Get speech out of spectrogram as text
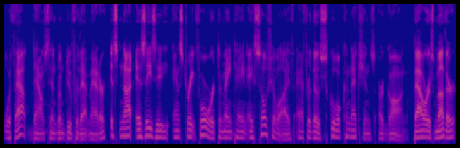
without Down syndrome do for that matter, it's not as easy and straightforward to maintain a social life after those school connections are gone. Bauer's mother,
